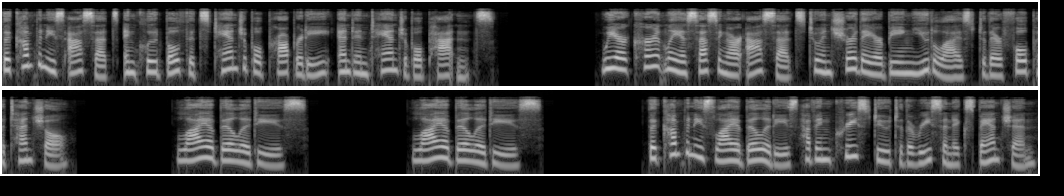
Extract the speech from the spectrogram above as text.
The company's assets include both its tangible property and intangible patents. We are currently assessing our assets to ensure they are being utilized to their full potential. Liabilities. Liabilities. The company's liabilities have increased due to the recent expansion.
